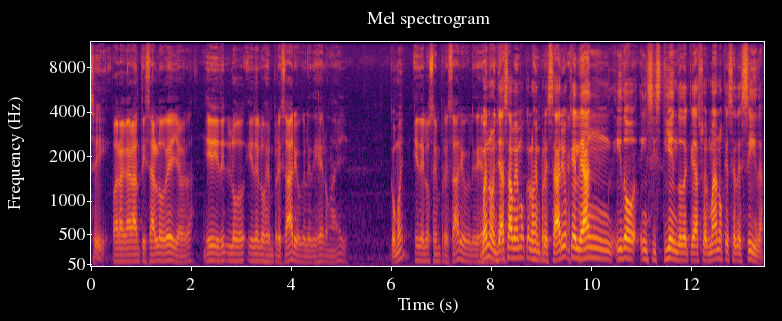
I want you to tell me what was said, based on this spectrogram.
Sí. Para garantizar lo de ella, ¿verdad? Y de, lo, y de los empresarios que le dijeron a ella. ¿Cómo es? Y de los empresarios que le dijeron. Bueno, ya sabemos que los empresarios que le han ido insistiendo de que a su hermano que se decida,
